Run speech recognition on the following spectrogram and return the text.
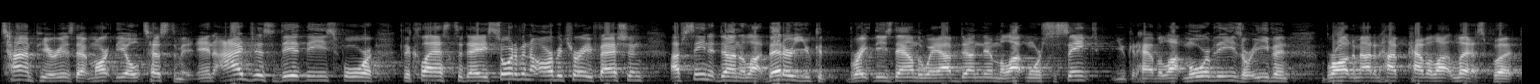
time periods that mark the Old Testament. And I just did these for the class today, sort of in an arbitrary fashion. I've seen it done a lot better. You could break these down the way I've done them, a lot more succinct. You could have a lot more of these, or even broaden them out and have, a lot less. But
